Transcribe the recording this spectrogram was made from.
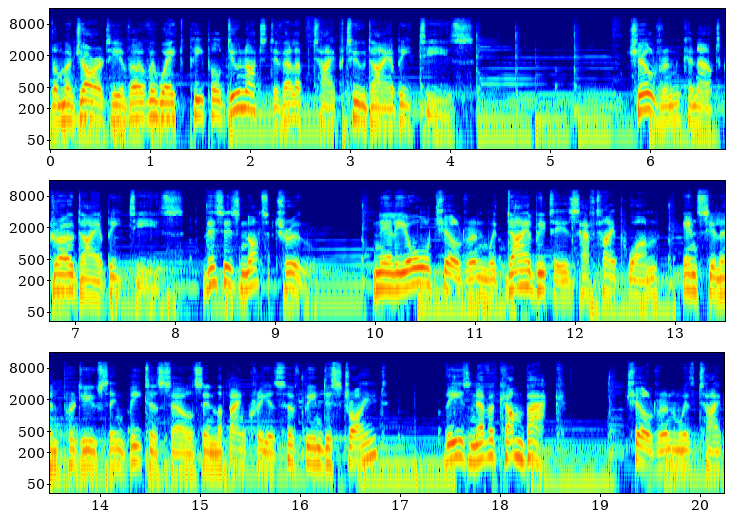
The majority of overweight people do not develop type 2 diabetes. Children can outgrow diabetes. This is not true. Nearly all children with diabetes have type 1, insulin-producing beta cells in the pancreas have been destroyed. These never come back. Children with type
